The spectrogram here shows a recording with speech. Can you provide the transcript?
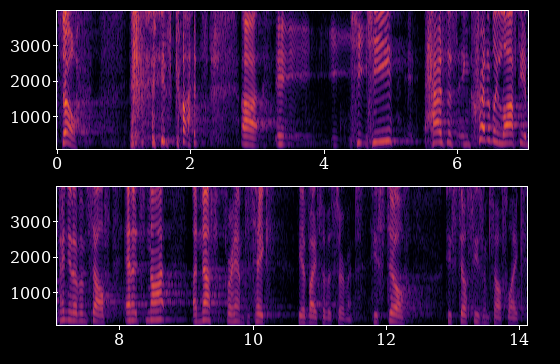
So, he's got, uh, he, he has this incredibly lofty opinion of himself, and it's not enough for him to take the advice of a servant. He still, he still sees himself like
